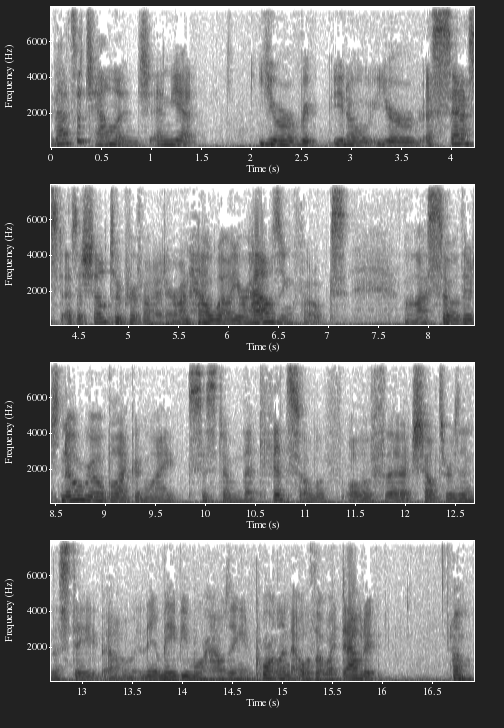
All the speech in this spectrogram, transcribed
that's a challenge, and yet you're you know you're assessed as a shelter provider on how well you're housing folks. Uh, so there's no real black and white system that fits all of all of the shelters in the state. Um, there may be more housing in Portland, although I doubt it. Um,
